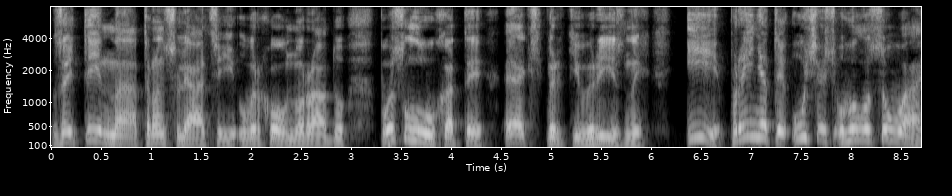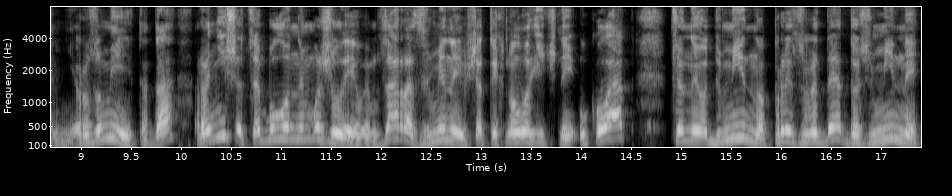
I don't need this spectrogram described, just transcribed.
зайти на трансляції у Верховну Раду, послухати експертів різних. І прийняти участь у голосуванні. Розумієте, да? Раніше це було неможливим. Зараз змінився технологічний уклад, це неодмінно призведе до зміни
